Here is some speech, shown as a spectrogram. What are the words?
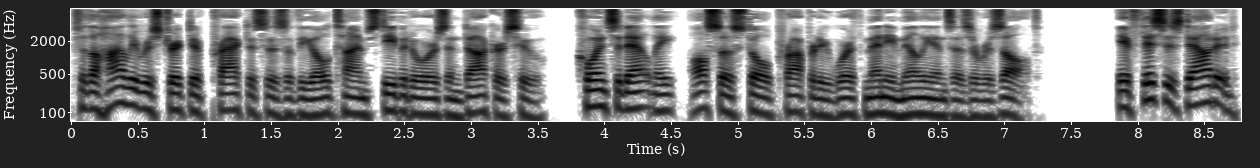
to the highly restrictive practices of the old time stevedores and dockers who, coincidentally, also stole property worth many millions as a result. If this is doubted,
